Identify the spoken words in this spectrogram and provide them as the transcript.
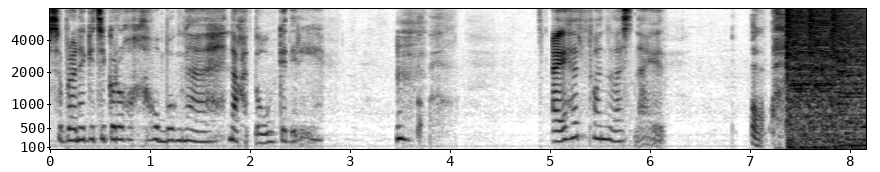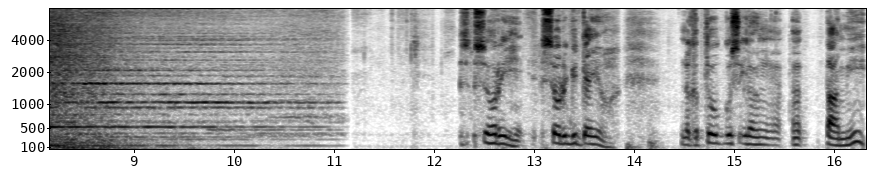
sobra na siguro kakahubog nga nakatuog ka diri. I had fun last night. Oh. S- Sorry, sorry gud kayo. Nakatugos ilang uh, tami,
